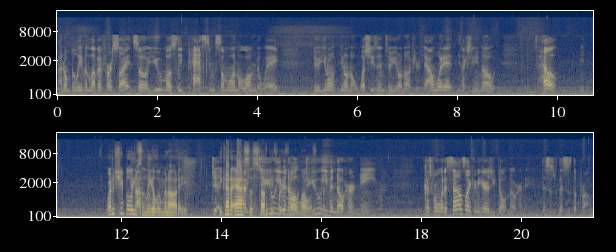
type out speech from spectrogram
I don't believe in love at first sight. So you mostly passing someone along the way, dude. You don't, you don't know what she's into. You don't know if you're down with it. Next thing you know, to hell. What if she believes in the. Illuminati? D- You gotta ask have- this stuff do you before you fall know, in love Do with you her. even know her name? Because from what it sounds like in here is you don't know her name. This is this is the problem.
